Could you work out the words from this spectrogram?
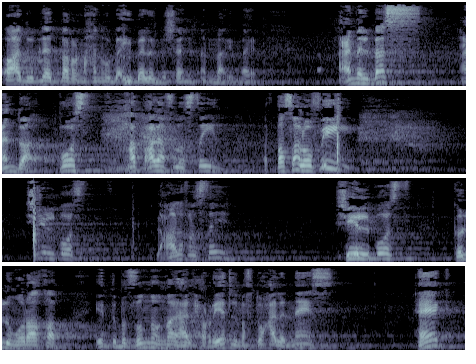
قاعد ببلاد برا ما حنقول بأي بلد مشان ما, عمل بس عنده post حط على فلسطين. اتصلوا فيه. شيل ال post. على فلسطين. شيل ال post. كله مراقب. انت بتظنوا إنه هالحريات المفتوحة للناس. هيك؟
